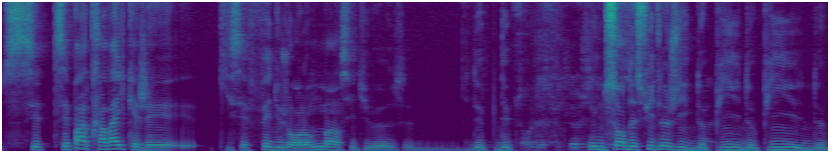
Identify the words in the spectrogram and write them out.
c'est pas un travail que j'ai qui s'est fait du jour au lendemain, si tu veux. De, de, une, sorte de suite logique. Une sorte de suite logique depuis, depuis de,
